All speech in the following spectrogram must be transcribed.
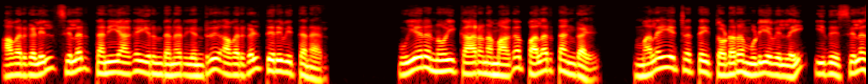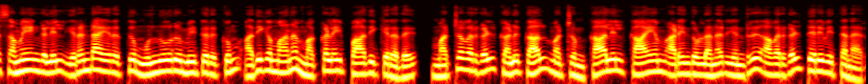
அவர்களில் சிலர் தனியாக இருந்தனர் என்று அவர்கள் தெரிவித்தனர். உயர நோய் காரணமாக பலர் தங்கள் மலையேற்றத்தை தொடர முடியவில்லை இது சில சமயங்களில் இரண்டாயிரத்து முன்னூறு மீட்டருக்கும் அதிகமான மக்களை பாதிக்கிறது மற்றவர்கள் கணுக்கால் மற்றும் காலில் காயம் அடைந்துள்ளனர் என்று அவர்கள் தெரிவித்தனர்.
